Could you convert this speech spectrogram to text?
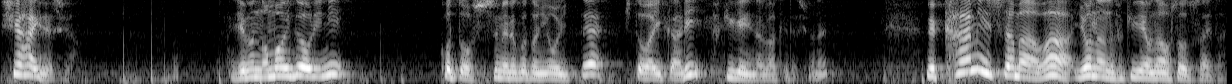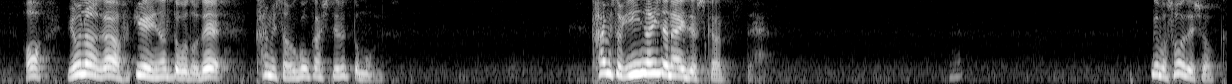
支配ですよ。自分の思い通りにことを進めることにおいて人は怒り不機嫌になるわけですよね。で神様はヨナの不機嫌を直そうとされたあヨナが不機嫌になったことで神様を動かしてると思うんです。神様言いなりじゃないですかって。でもそうでしょうか、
